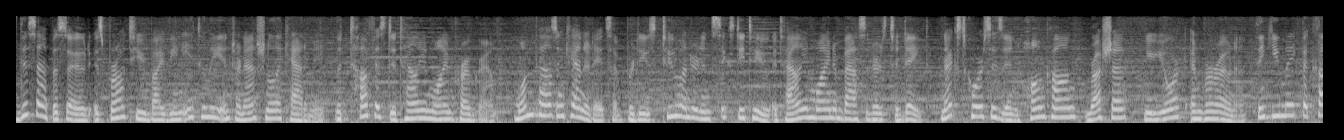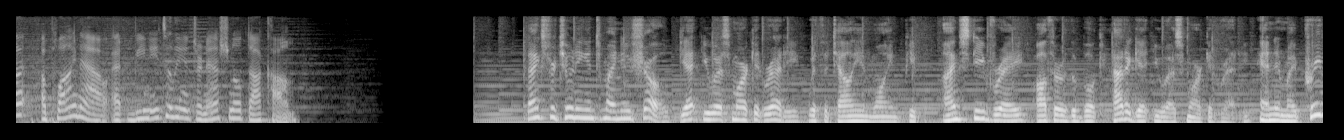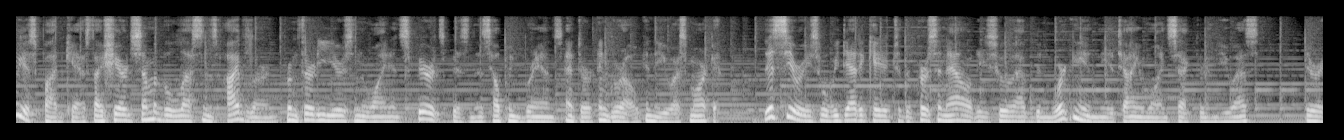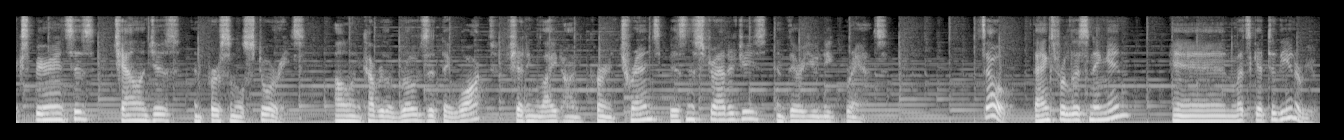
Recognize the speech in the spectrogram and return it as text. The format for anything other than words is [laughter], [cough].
This episode is brought to you by Vinitaly International Academy, the toughest Italian wine program. 1,000 candidates have produced 262 Italian wine ambassadors to date. Next courses in Hong Kong, Russia, New York, and Verona. Think you make the cut? Apply now at vinitalyinternational.com. Thanks for tuning into my new show, Get U.S. Market Ready with Italian Wine People. I'm Steve Raye, author of the book How to Get U.S. Market Ready. And in my previous podcast, I shared some of the lessons I've learned from 30 years in the wine and spirits business, helping brands enter and grow in the U.S. market. This series will be dedicated to the personalities who have been working in the Italian wine sector in the U.S., their experiences, challenges, and personal stories. I'll uncover the roads that they walked, shedding light on current trends, business strategies, and their unique brands. So, thanks for listening in, and let's get to the interview.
